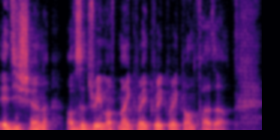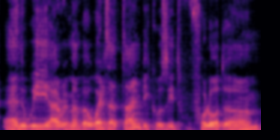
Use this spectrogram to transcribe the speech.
edition of the dream of my great great great grandfather. And we i remember well that time because it followed um,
